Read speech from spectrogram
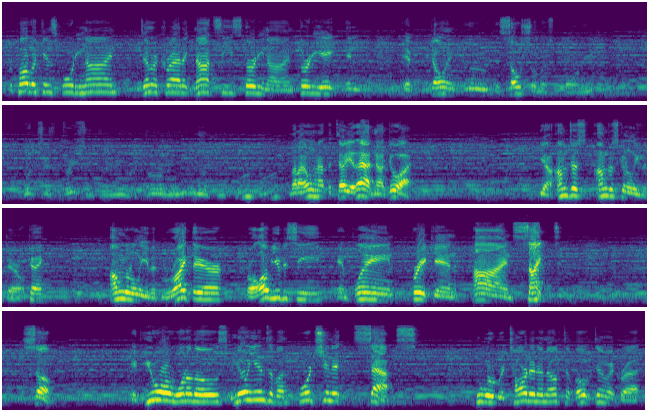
Republicans 49, Democratic Nazis 39, 38 in if you don't include the Socialist Party, which is basically but I don't have to tell you that now, do I? Yeah, I'm just I'm just gonna leave it there, okay? I'm gonna leave it right there for all of you to see in plain freaking hindsight. So, if you are one of those millions of unfortunate saps who were retarded enough to vote Democrat,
